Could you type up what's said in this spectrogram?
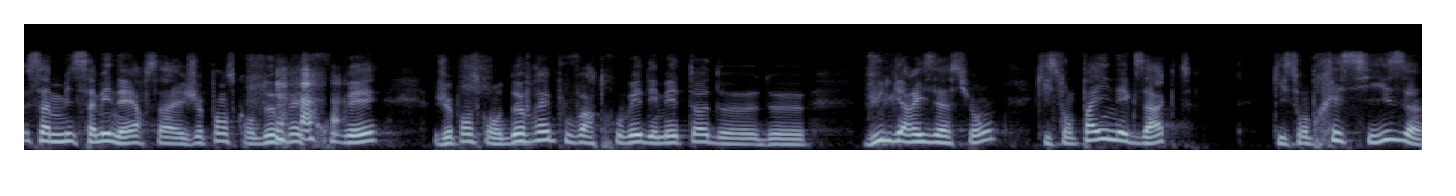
ça, m'énerve, ça. Et je pense qu'on devrait trouver, je pense qu'on devrait pouvoir trouver des méthodes de vulgarisation qui sont pas inexactes, qui sont précises,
